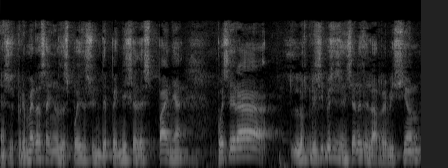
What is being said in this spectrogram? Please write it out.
en sus primeros años después de su independencia de España, pues era los principios esenciales de la revisión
